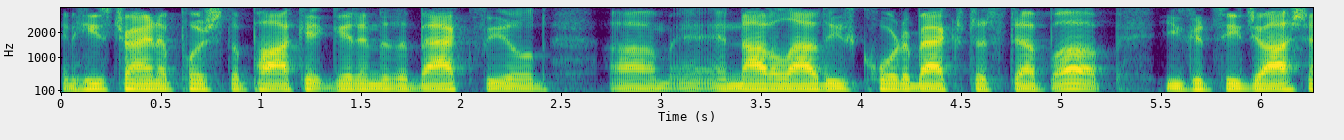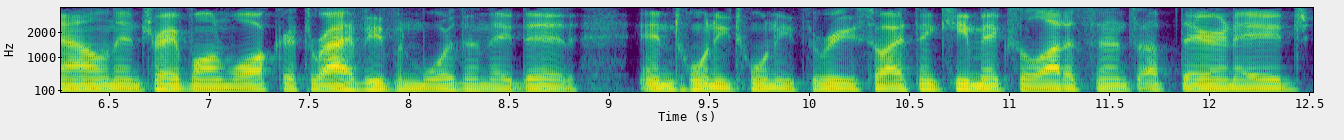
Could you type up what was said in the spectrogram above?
and he's trying to push the pocket, get into the backfield, um, and, and, not allow these quarterbacks to step up, you could see Josh Allen and Travon Walker thrive even more than they did in 2023. So I think he makes a lot of sense up there in age.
